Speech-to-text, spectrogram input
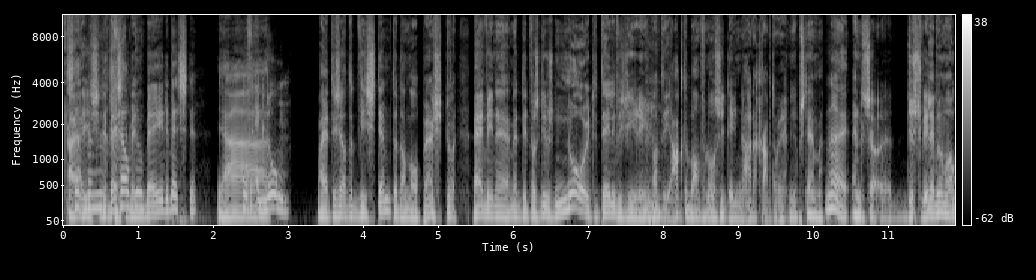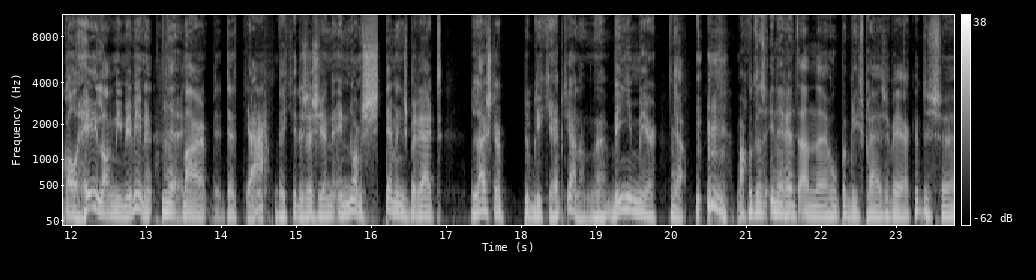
Ah, zet ja, als je de beste bent, ben je de beste. Ja, Of Ekdom. Maar het is altijd wie stemt er dan op. Hè? Als je te- wij winnen met Dit Was Nieuws nooit de televisiering. Want die achterban van ons die denkt, nou daar gaan we toch echt niet op stemmen. Nee. En zo, eh, dus willen we hem ook al heel lang niet meer winnen. Nee. Maar d- d- ja, weet je, dus als je een enorm stemmingsbereid luisterpubliekje hebt, ja, dan eh, win je meer. Ja, maar goed, dat is inherent aan eh, hoe publieksprijzen werken. Dus eh,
